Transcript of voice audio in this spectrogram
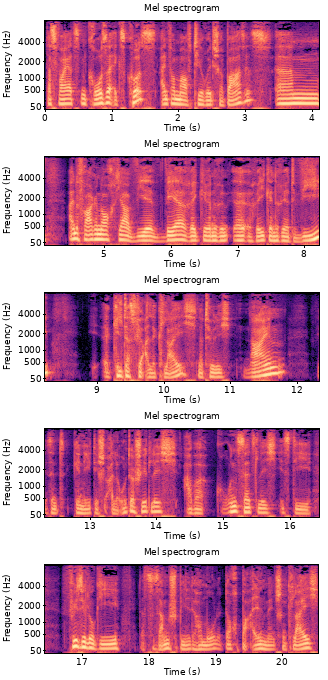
das war jetzt ein großer Exkurs, einfach mal auf theoretischer Basis. Ähm, eine Frage noch, ja, wie, wer regeneriert, äh, regeneriert wie? Äh, gilt das für alle gleich? Natürlich nein. Wir sind genetisch alle unterschiedlich, aber grundsätzlich ist die Physiologie, das Zusammenspiel der Hormone doch bei allen Menschen gleich,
